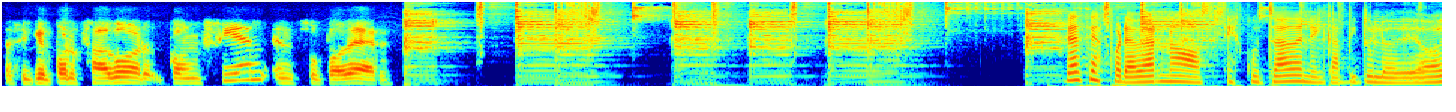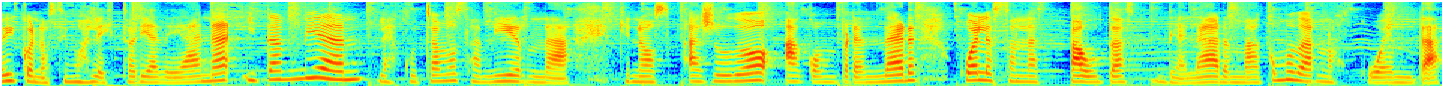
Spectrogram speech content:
Así que por favor, confíen en su poder. Gracias por habernos escuchado en el capítulo de hoy. Conocimos la historia de Ana y también la escuchamos a Mirna, que nos ayudó a comprender cuáles son las pautas de alarma, cómo darnos cuenta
